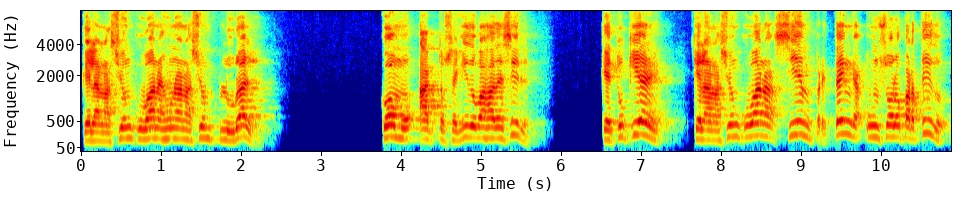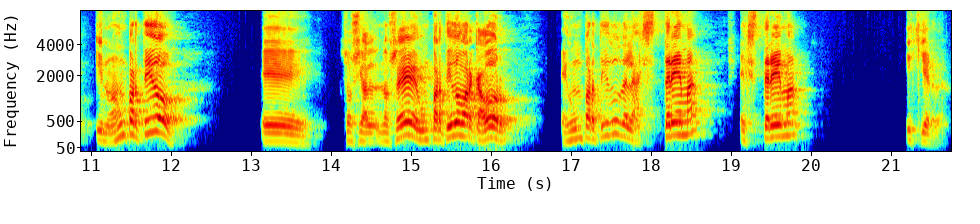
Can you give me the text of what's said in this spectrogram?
que la nación cubana es una nación plural, ¿cómo acto seguido vas a decir que tú quieres que la nación cubana siempre tenga un solo partido? Y no es un partido eh, social, no sé, un partido abarcador, es un partido de la extrema, extrema izquierda,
